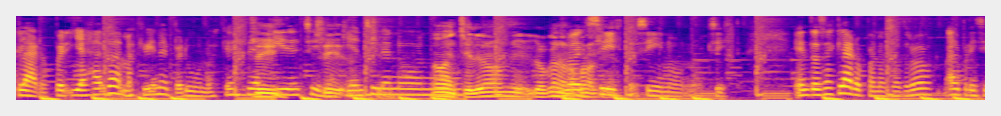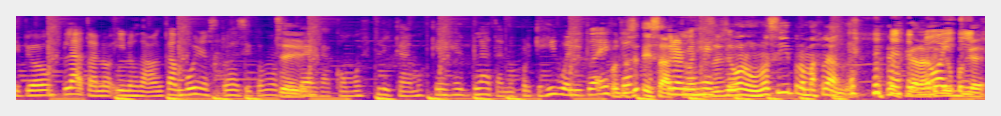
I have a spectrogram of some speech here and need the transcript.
Claro, pero y es algo además que viene de Perú, no es que es de Sí, aquí de Chile. sí, aquí en sí. Chile no, no, No, en Chile no, creo que no, no existe, sí, no, no existe. Entonces, claro, para nosotros al principio plátano y nos daban cambur y nosotros así como que, verga, ¿cómo explicamos qué es el plátano? Porque es igualito a esto, Pues entonces, exacto. pero no es Entonces, esto. bueno, uno sí, pero más grande. No, y, porque-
